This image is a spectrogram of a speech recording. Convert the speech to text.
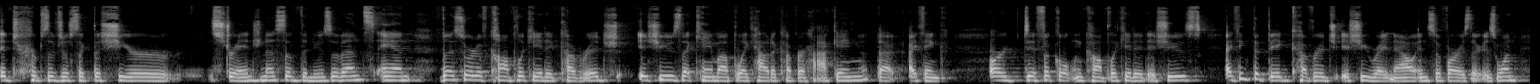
in terms of just like the sheer strangeness of the news events and the sort of complicated coverage issues that came up, like how to cover hacking, that I think are difficult and complicated issues. I think the big coverage issue right now, insofar as there is one,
